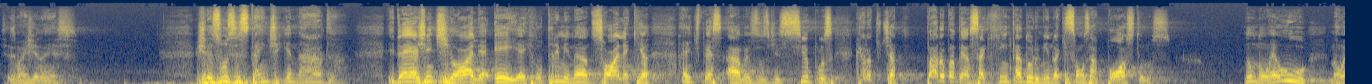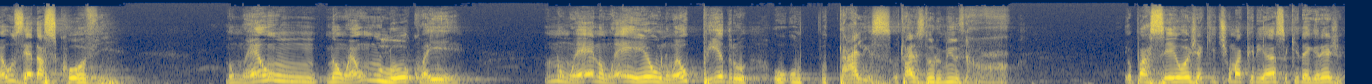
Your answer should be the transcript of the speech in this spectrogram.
Vocês imaginam isso? Jesus está indignado. E daí a gente olha, ei, é que estou terminando, só olha aqui, ó. A gente pensa, ah, mas os discípulos, cara, tu já parou para pensar que quem está dormindo aqui são os apóstolos? Não, não é o, não é o Zé das Cove. Não é um, não é um louco aí. Não é, não é eu, não é o Pedro, o, o, o Thales, o Thales dormindo. Eu passei hoje aqui, tinha uma criança aqui da igreja,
